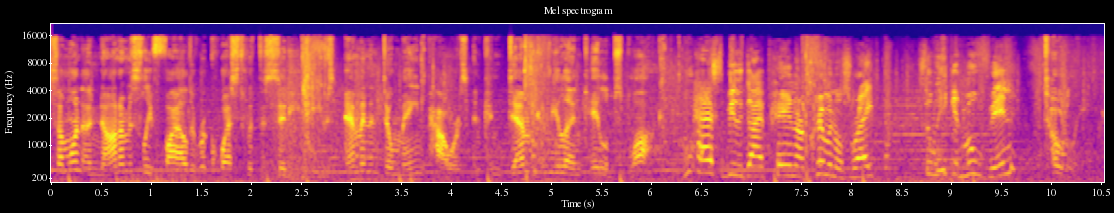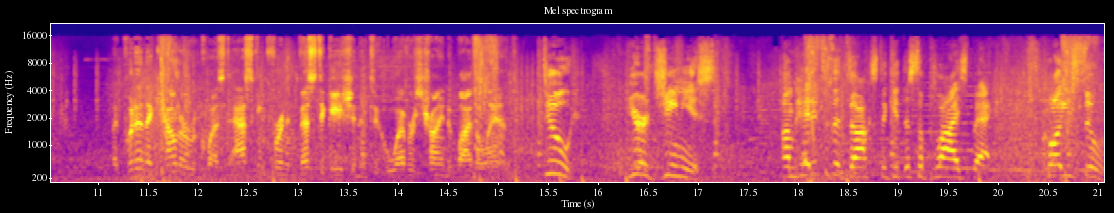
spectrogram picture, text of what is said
Someone anonymously filed a request with the city to use eminent domain powers and condemn Camila and Caleb's block. Who has to be the guy paying our criminals, right? So he can move in? Totally. I put in a counter request asking for an investigation into whoever's trying to buy the land. Dude, you're a genius. I'm headed to the docks to get the supplies back. Call you soon.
